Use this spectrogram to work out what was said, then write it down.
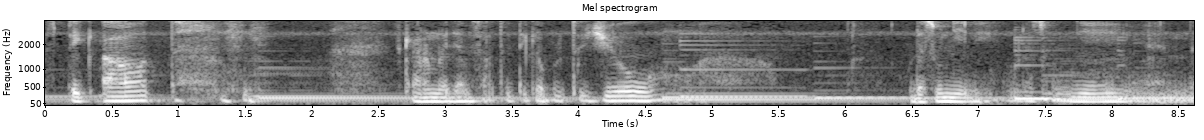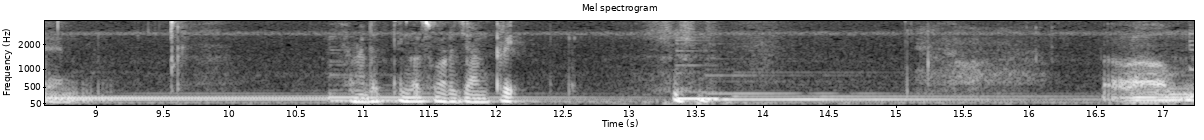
speak out. Sekarang udah jam 1.37 udah sunyi nih udah sunyi. And then yang ada tinggal suara jangkrik. Um,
